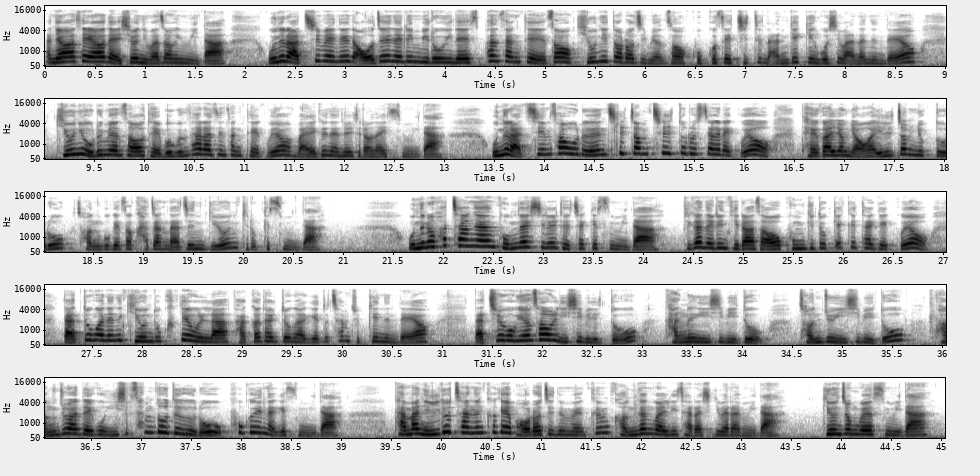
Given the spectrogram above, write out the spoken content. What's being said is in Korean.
안녕하세요. 내시온 이화정입니다. 오늘 아침에는 어제 내린 비로 인해 습한 상태에서 기온이 떨어지면서 곳곳에 짙은 안개 낀 곳이 많았는데요. 기온이 오르면서 대부분 사라진 상태고요. 맑은 하늘 드러나 있습니다. 오늘 아침 서울은 7.7도로 시작을 했고요. 대관령 영하 1.6도로 전국에서 가장 낮은 기온 기록했습니다. 오늘은 화창한 봄 날씨를 되찾겠습니다. 비가 내린 뒤라서 공기도 깨끗하게 했고요. 낮 동안에는 기온도 크게 올라 바깥 활동하기에도 참 좋겠는데요. 낮 최고 기온 서울 21도, 강릉 22도, 전주 22도, 광주와 대구 23도 등으로 포근하겠습니다. 다만 일교차는 크게 벌어지는 만큼 건강관리 잘하시기 바랍니다. 기온정보였습니다.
